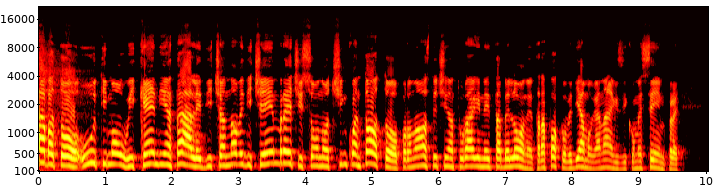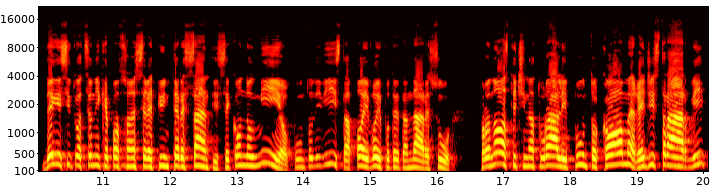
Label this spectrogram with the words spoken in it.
Sabato, ultimo weekend di Natale, 19 dicembre, ci sono 58 pronostici naturali nel tabellone, tra poco vediamo l'analisi come sempre delle situazioni che possono essere più interessanti. Secondo il mio punto di vista, poi voi potete andare su pronosticinaturali.com, registrarvi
